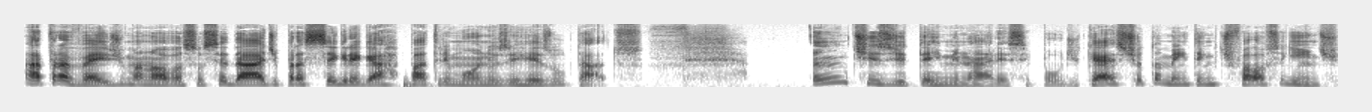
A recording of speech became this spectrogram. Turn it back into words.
através de uma nova sociedade para segregar patrimônios e resultados. Antes de terminar esse podcast, eu também tenho que te falar o seguinte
